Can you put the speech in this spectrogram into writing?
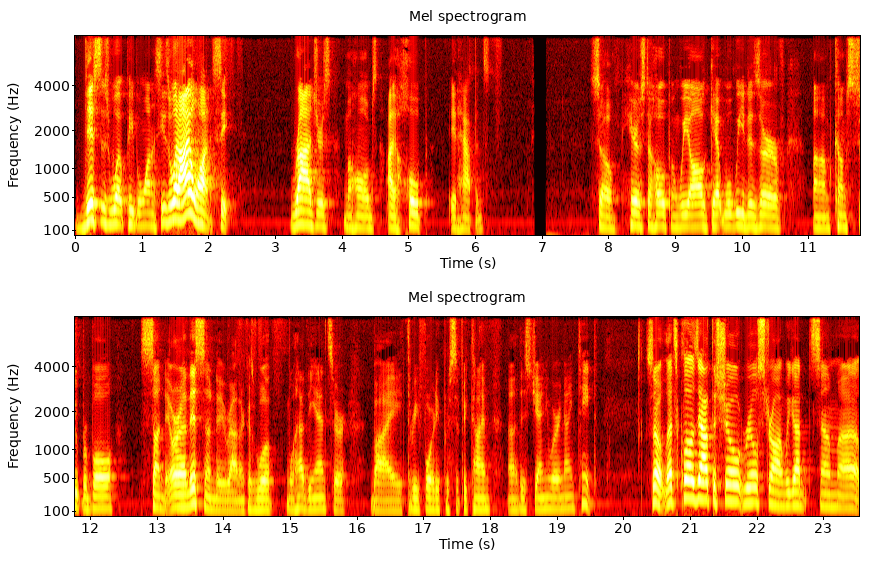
This is what people want to see. This is what I want to see. Rodgers, Mahomes. I hope it happens. So here's to hope, and we all get what we deserve um, come Super Bowl Sunday, or this Sunday rather, because we'll we'll have the answer by 3:40 Pacific time uh, this January 19th. So let's close out the show real strong. We got some uh,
